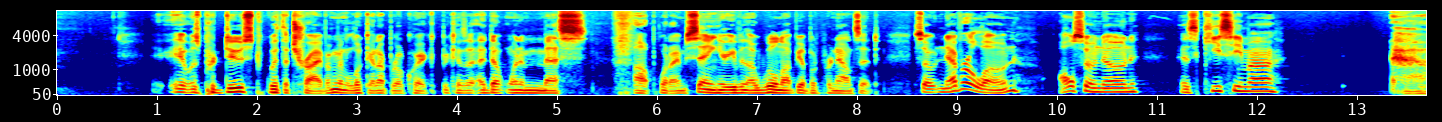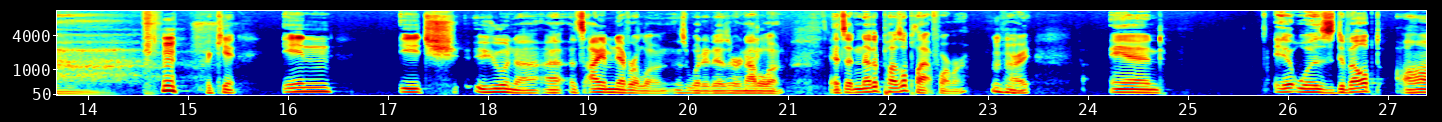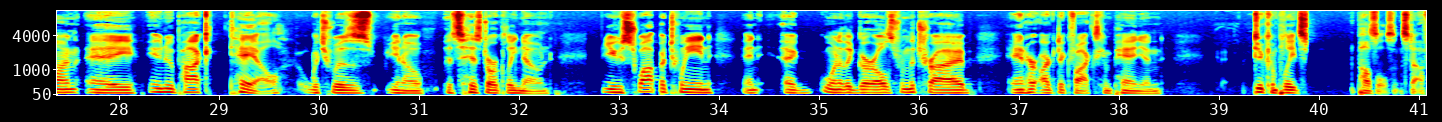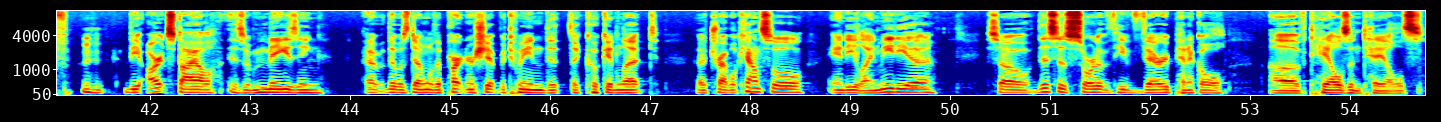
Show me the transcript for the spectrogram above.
it was produced with a tribe. I'm going to look it up real quick because I I don't want to mess up what I'm saying here, even though I will not be able to pronounce it. So, Never Alone, also known as Kisima. I can't. In each Yuna, uh, it's I am never alone is what it is, or not alone. It's another puzzle platformer. all right, and it was developed on a Inupiaq tale, which was, you know, it's historically known. You swap between an a, one of the girls from the tribe and her Arctic fox companion to complete puzzles and stuff. The art style is amazing. Uh, that was done with a partnership between the, the Cook Inlet uh, Tribal Council and E-Line Media. So this is sort of the very pinnacle of Tails and Tales.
